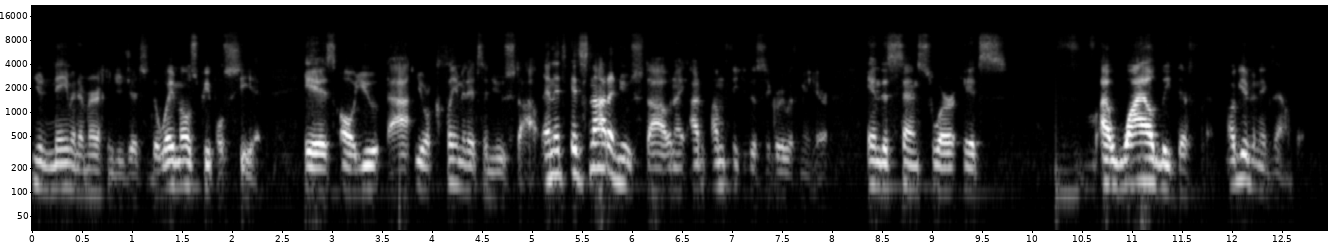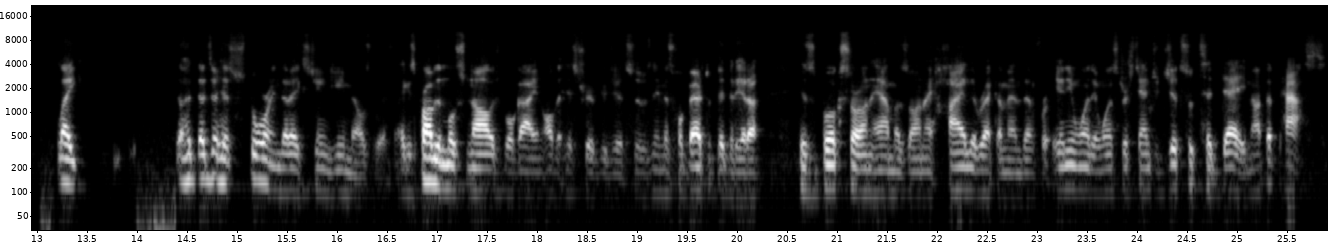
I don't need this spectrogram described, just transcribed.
you name it American Jiu-Jitsu, the way most people see it is oh you uh, you're claiming it's a new style and it's it's not a new style and I I don't think you disagree with me here in the sense where it's wildly different. I'll give you an example. Like there's a historian that I exchange emails with. Like he's probably the most knowledgeable guy in all the history of jiu-jitsu. His name is Roberto Pedreira. His books are on Amazon. I highly recommend them for anyone that wants to understand jiu-jitsu today, not the past.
